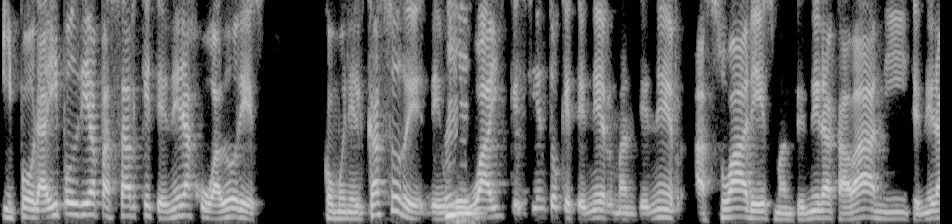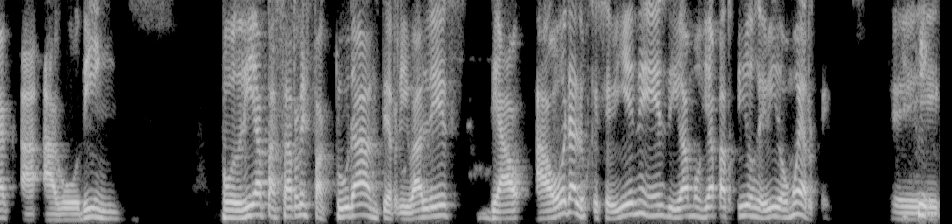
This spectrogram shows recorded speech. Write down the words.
y por ahí podría pasar que tener a jugadores como en el caso de, de Uruguay, que siento que tener, mantener a Suárez, mantener a Cavani, tener a, a Godín, podría pasarle factura ante rivales de ahora los que se viene es, digamos, ya partidos de vida o muerte. sí, eh,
